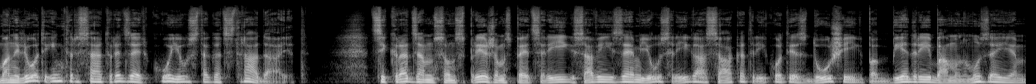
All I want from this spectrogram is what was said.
Mani ļoti interesētu redzēt, ko jūs tagad strādājat. Cik redzams un spriežams pēc Rīgas avīzēm, jūs Rīgā sākat rīkoties dūšīgi pa biedrībām un muzejiem.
